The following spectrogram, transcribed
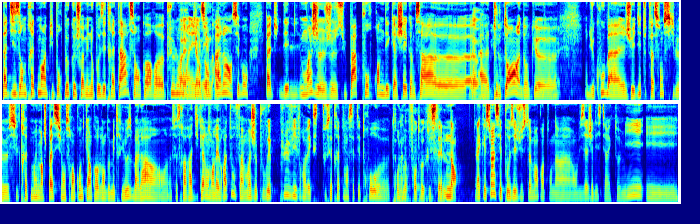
pas 10 ans de traitement. Et puis pour peu que je sois ménopausée très tard, c'est encore euh, plus long. Ouais, Et- 15 ans, quoi. Ah non, c'est bon. Enfin, tu- des- moi, je, je suis pas pour prendre des cachets comme ça euh, Bah ouais. à- tout le temps. Donc, euh, du coup, bah, je lui ai dit, de toute façon, si le, si le traitement il marche pas, si on se rend compte qu'il y a encore de l'endométriose, bah là, on- ce sera radical, on enlèvera tout. Enfin, moi, je pouvais plus vivre avec tous ces traitements. C'était trop, euh, T'as trop pas lourd. d'enfant toi, Christelle Non. La question, elle s'est posée justement quand on a envisagé l'hystérectomie et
